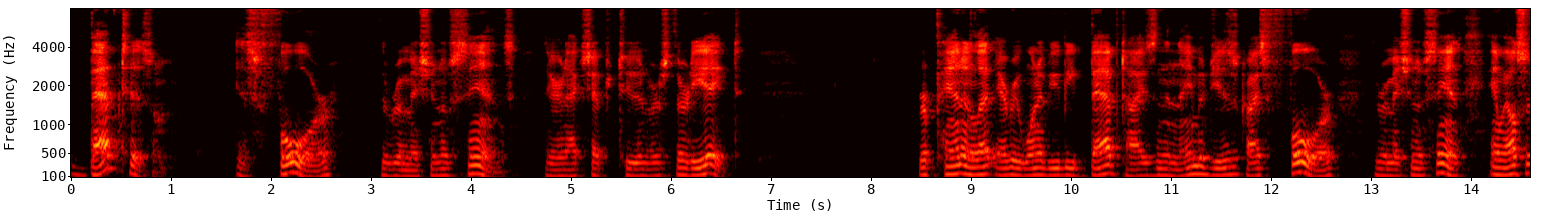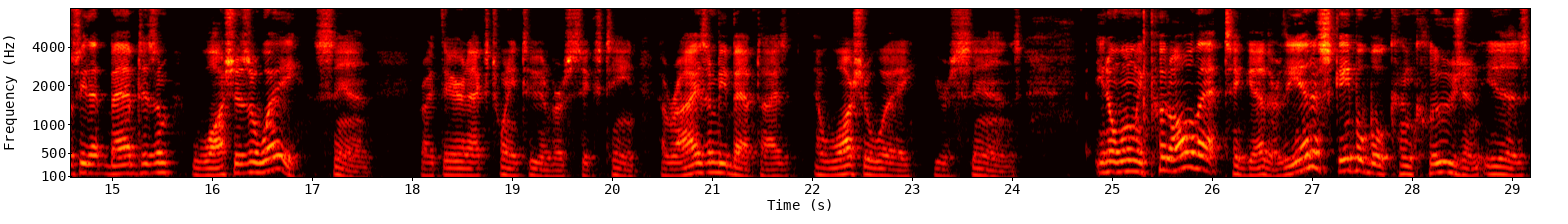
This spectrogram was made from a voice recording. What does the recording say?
baptism is for the remission of sins. There in Acts chapter 2 and verse 38. Repent and let every one of you be baptized in the name of Jesus Christ for the remission of sins. And we also see that baptism washes away sin. Right there in Acts 22 and verse 16. Arise and be baptized and wash away your sins. You know, when we put all that together, the inescapable conclusion is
